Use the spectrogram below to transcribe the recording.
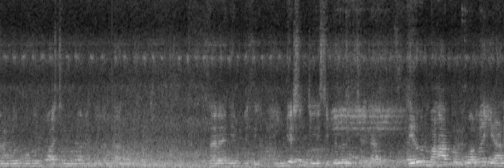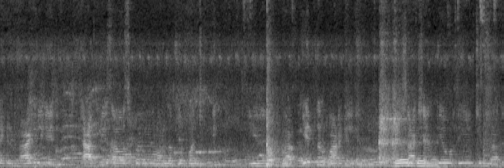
రెండు రోజులు మూడు రోజులు ఫాస్టింగ్ ఉండాలంటే దానివల్ల సరే అని చెప్పేసి ఇంజక్షన్ చేసి పిల్లలు ఇచ్చాక దేవుని మహాకృప వల్ల ఈ ఇక్కడికి రాగలిగాను ఆత్మీయ సాహస కుటుంబం అందరితో పంచుకుని ఈ కీర్తన పాడగలిగాను సాక్షాత్ దేవుడు దీవించింది కాక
